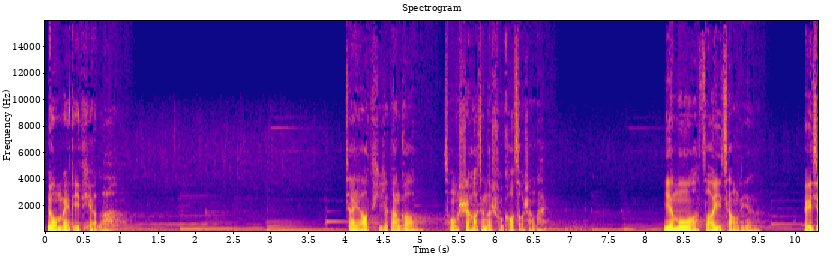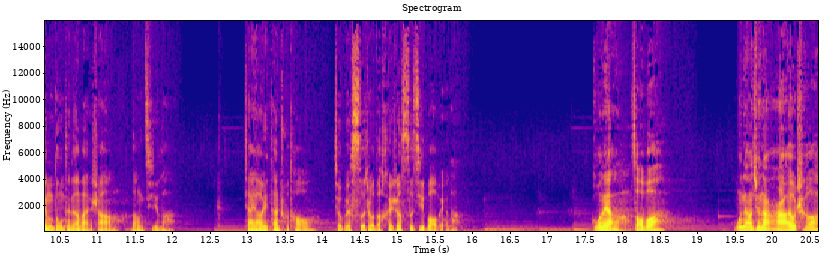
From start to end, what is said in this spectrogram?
又没地铁了。佳瑶提着蛋糕从十号线的出口走上来。夜幕早已降临，北京冬天的晚上冷极了。佳瑶一探出头，就被四周的黑车司机包围了。姑娘，走不？姑娘去哪儿啊？有车？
